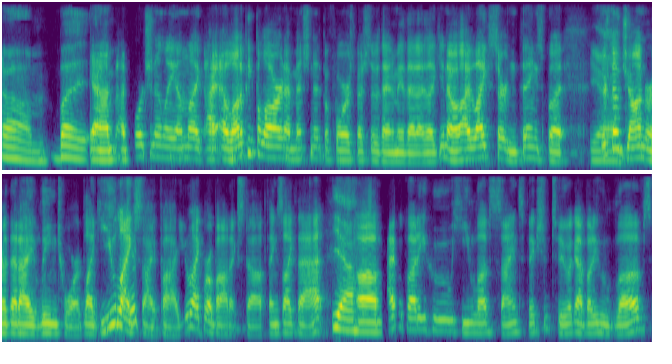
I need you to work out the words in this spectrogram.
Um, but Yeah, I'm- unfortunately, I'm like I, a lot of people are, and I've mentioned it before, especially with anime, that I like. You know, I like certain things, but yeah, there's no genre that I lean toward. Like you like sci-fi, you like robotic stuff, things like that. yeah, Um, I have a buddy who he loves science fiction too. I got a buddy who loves,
